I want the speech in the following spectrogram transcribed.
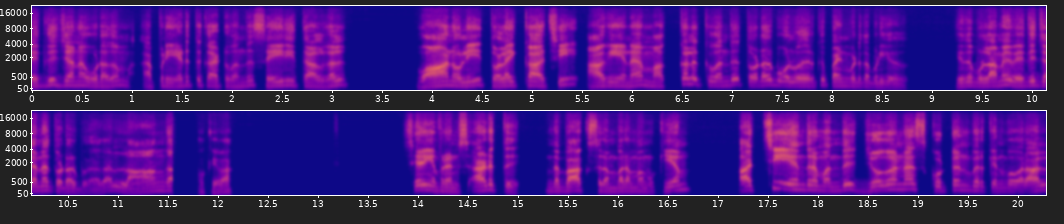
வெகுஜன ஊடகம். அப்படி எடுத்துக்காட்டு வந்து செய்தித்தாள்கள் வானொலி தொலைக்காட்சி ஆகியன மக்களுக்கு வந்து தொடர்பு கொள்வதற்கு பயன்படுத்தப்படுகிறது. இது எல்லாமே வெகுஜன தொடர்பு அதான் லாங்கா. ஓகேவா? சரிங்க ஃப்ரெண்ட்ஸ் அடுத்து இந்த பாக்ஸ் ரொம்ப ரொம்ப முக்கியம். அச்சு இயந்திரம் வந்து ஜொகனஸ் குட்டன்பெர்க் என்பவரால்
